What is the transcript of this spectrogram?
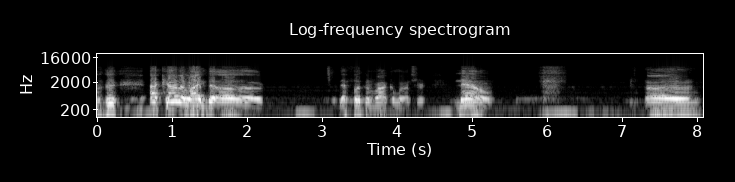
I kind of like the uh that fucking rocket launcher. Now, um,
